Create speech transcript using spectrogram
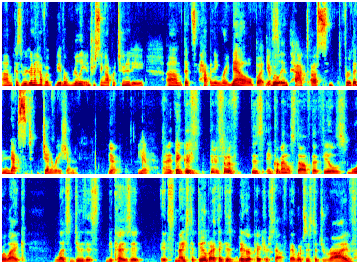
Because um, we're going to have a we have a really interesting opportunity um, that's happening right now, but yes. will impact us for the next generation. Yeah. Yeah. And I think Agreed. there's there's sort of there's incremental stuff that feels more like let's do this because it it's nice to do, but I think there's bigger picture stuff that which is to drive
